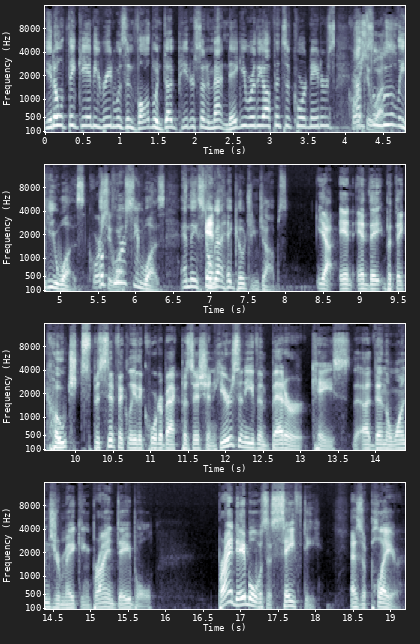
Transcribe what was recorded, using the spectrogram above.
You don't think Andy Reid was involved when Doug Pederson and Matt Nagy were the offensive coordinators? course he was. Absolutely he was. Of course he course was. he was. And they still And- got head coaching jobs. Yeah, and and they but they coached specifically the quarterback position. Here's an even better case uh, than the ones you're making. Brian Daboll. Brian Daboll was a safety as a player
